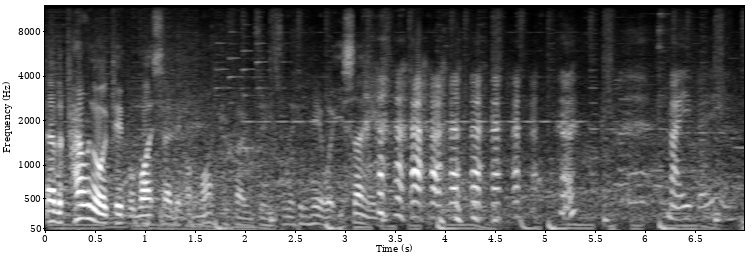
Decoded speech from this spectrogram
Now the paranoid people might say they've got microphones in so they can hear what you're saying. Maybe.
